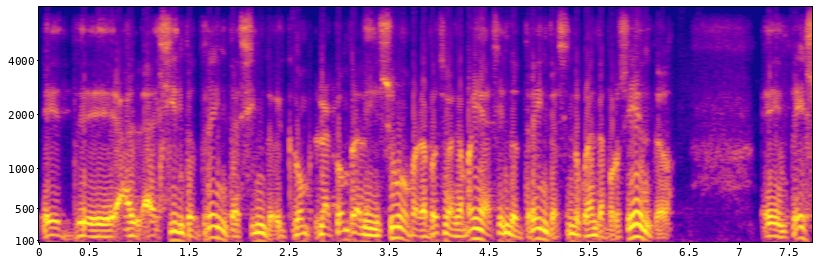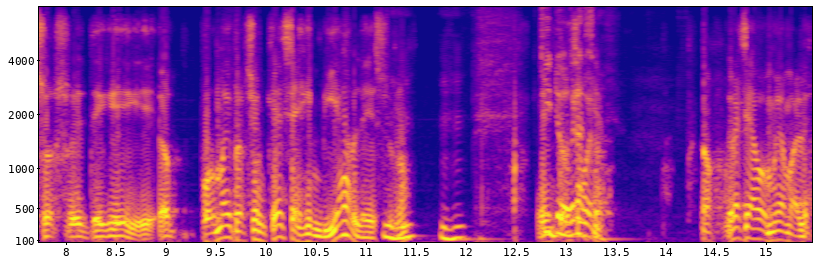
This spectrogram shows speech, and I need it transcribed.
este, al, 130, la compra de insumos para la próxima campaña de 130, 140% en pesos, este, por más inflación que haya es inviable eso, ¿no? Tito, gracias. no, gracias a vos, muy amable.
